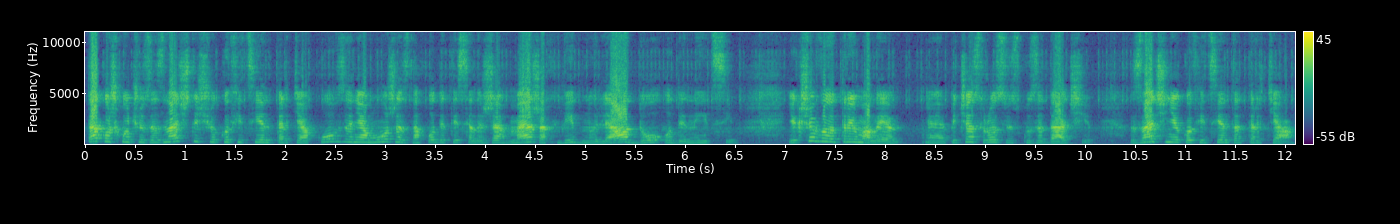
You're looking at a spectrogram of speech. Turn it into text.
Також хочу зазначити, що коефіцієнт тертя ковзання може знаходитися лише в межах від 0 до 1. Якщо ви отримали е, під час розв'язку задачі значення коефіцієнта тертя,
